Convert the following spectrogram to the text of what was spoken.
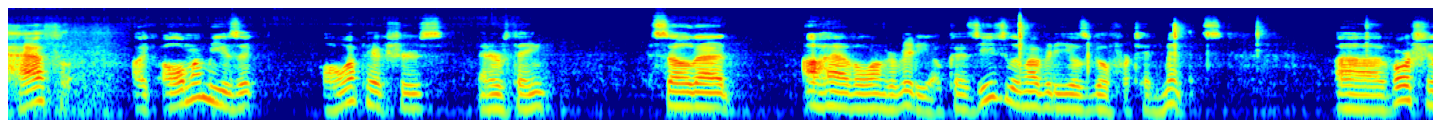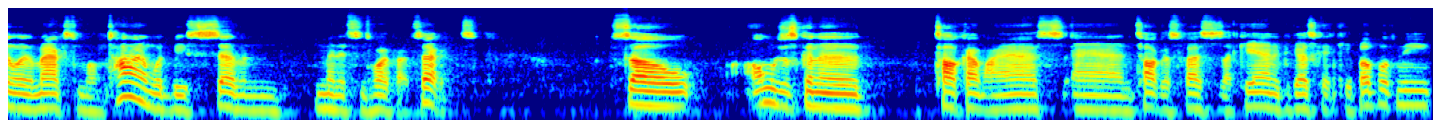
half, like all my music, all my pictures, and everything, so that I'll have a longer video. Because usually my videos go for 10 minutes. Uh, unfortunately, the maximum time would be 7 minutes and 25 seconds. So, I'm just gonna talk out my ass and talk as fast as I can. If you guys can't keep up with me,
